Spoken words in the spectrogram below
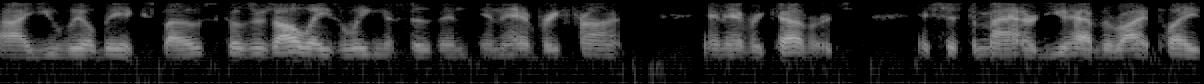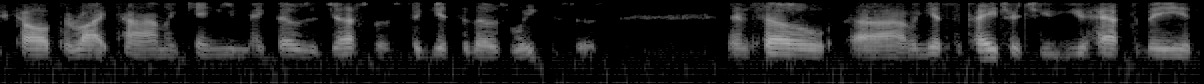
uh, you will be exposed because there's always weaknesses in, in every front and every coverage. It's just a matter do you have the right plays called at the right time and can you make those adjustments to get to those weaknesses? And so uh, against the Patriots, you, you have to be, it's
